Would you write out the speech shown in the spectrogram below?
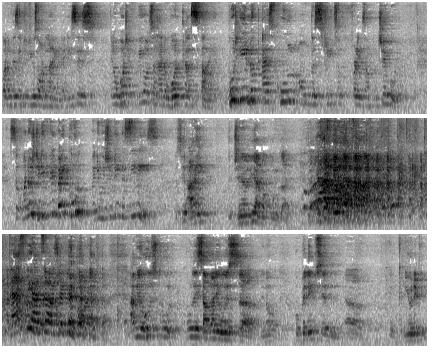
one of his interviews online, and he says, you know, what if we also had a world class spy? Would he look as cool on the streets of, for example, Chembur? So, Manoj, did you feel very cool when you were shooting the series? You see, I generally I'm a cool guy. That's the answer I was looking for. I mean, who's cool? Cool is somebody who is, uh, you know, who believes in, uh, in community,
